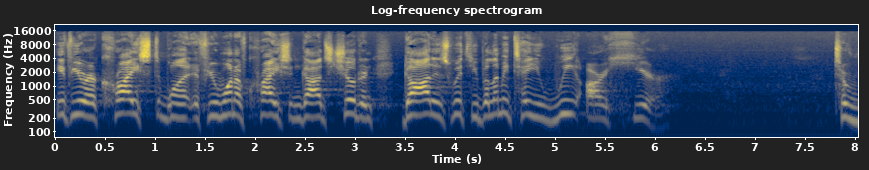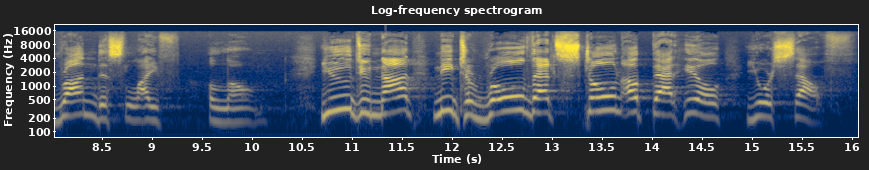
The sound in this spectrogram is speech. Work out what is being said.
if you're a Christ one, if you're one of Christ and God's children, God is with you, but let me tell you, we are here to run this life alone. You do not need to roll that stone up that hill yourself.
